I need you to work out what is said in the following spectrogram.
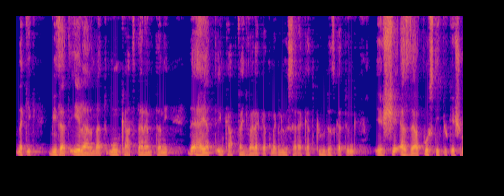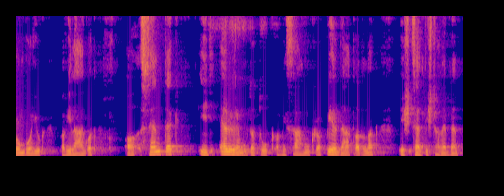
nekik vizet, élelmet, munkát teremteni, de ehelyett inkább fegyvereket, meg lőszereket küldözgetünk, és ezzel pusztítjuk és romboljuk a világot. A szentek így előremutatók a mi számunkra, példát adnak, és Szent István ebben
